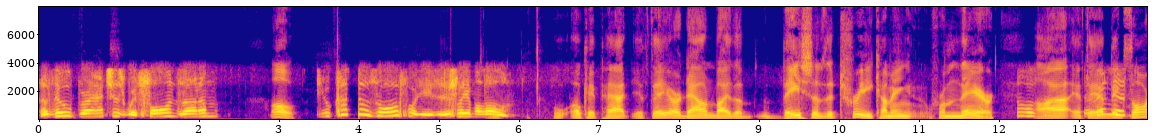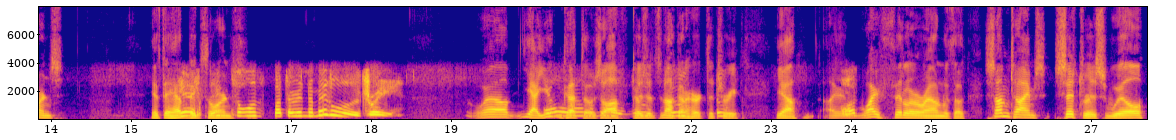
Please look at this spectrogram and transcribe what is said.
The new branches with thorns on them. Oh, Do you cut those off, or do you just leave them alone? Okay, Pat, if they are down by the base of the tree coming from there, No, uh, if they have big the- thorns, if they have yes, big thorns, thorns, but they're in the middle of the tree. well, yeah, you All can cut those middle, off because it's not going to hurt the tree. Yeah, I, why fiddle around with those? Sometimes citrus will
